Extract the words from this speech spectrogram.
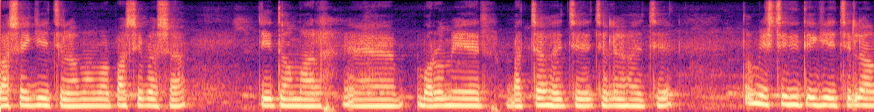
বাসায় গিয়েছিলাম, আমার পাশে বাসা। যেহেতু আমার বড় মেয়ের বাচ্চা হয়েছে, ছেলে হয়েছে, তো মিষ্টি দিতে গিয়েছিলাম।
